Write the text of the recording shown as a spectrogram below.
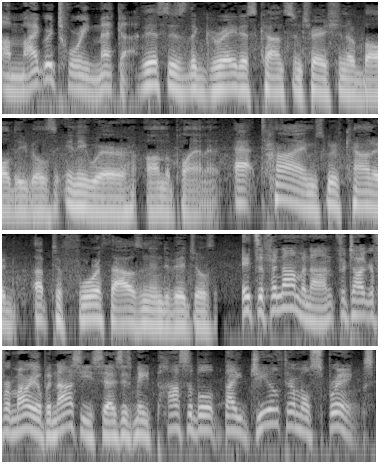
a migratory mecca. This is the greatest concentration of bald eagles anywhere on the planet. At times, we've counted up to 4,000 individuals. It's a phenomenon photographer Mario Bonassi says is made possible by geothermal springs,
